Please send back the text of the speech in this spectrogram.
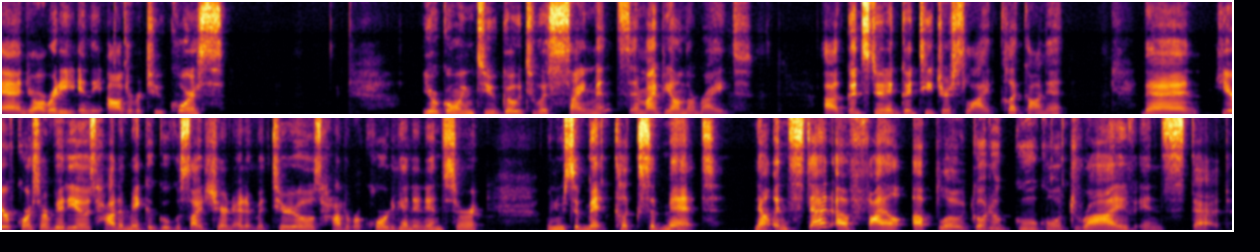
and you're already in the Algebra 2 course. You're going to go to Assignments, it might be on the right. Uh, good student, good teacher slide, click on it. Then here, of course, are videos, how to make a Google Slide, share and edit materials, how to record again and insert. When you submit, click submit. Now, instead of file upload, go to Google Drive instead.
